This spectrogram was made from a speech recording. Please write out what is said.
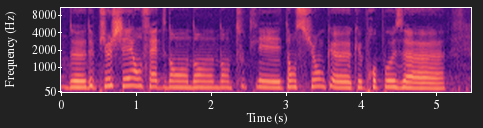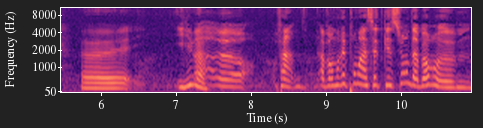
de, de, piocher en fait dans, dans, dans toutes les tensions que, que propose Yves? enfin, avant de répondre à cette question, d'abord. il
